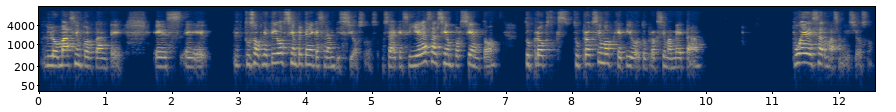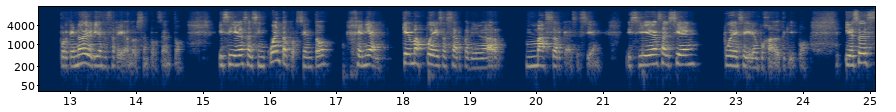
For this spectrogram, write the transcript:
lo más importante, es eh, tus objetivos siempre tienen que ser ambiciosos. O sea, que si llegas al 100%, tu, tu próximo objetivo, tu próxima meta, puede ser más ambicioso, porque no deberías estar llegando al 100%. Y si llegas al 50%, genial. ¿Qué más puedes hacer para llegar más cerca de ese 100? Y si llegas al 100, puedes seguir empujando a tu equipo. Y eso es,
